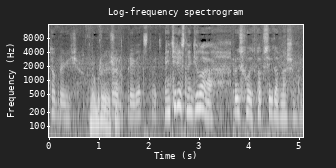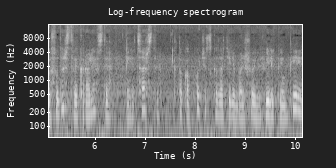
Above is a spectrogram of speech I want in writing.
Добрый вечер. Добрый вечер. Рада приветствовать. Интересные дела происходят, как всегда, в нашем государстве, королевстве или царстве, кто как хочет сказать, или большой великой империи.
